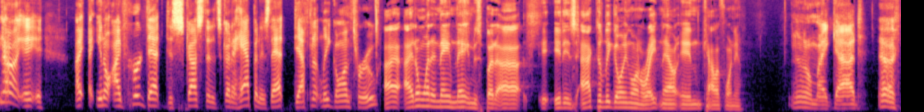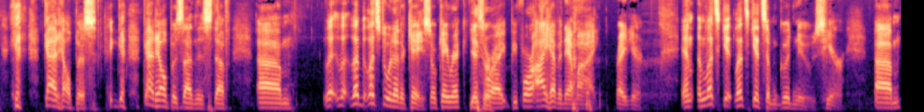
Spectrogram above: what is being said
No, I, I, you know, I've heard that discussed that it's going to happen. Is that definitely gone through? I, I don't want to name names, but uh, it, it is actively going on right now in California. Oh my God! Uh, God help us! God help us on this stuff. Um, let, let, let's do another case, okay, Rick? Yes, sir. before I before I have an MI right here, and and let's get let's get some good news here. Um,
